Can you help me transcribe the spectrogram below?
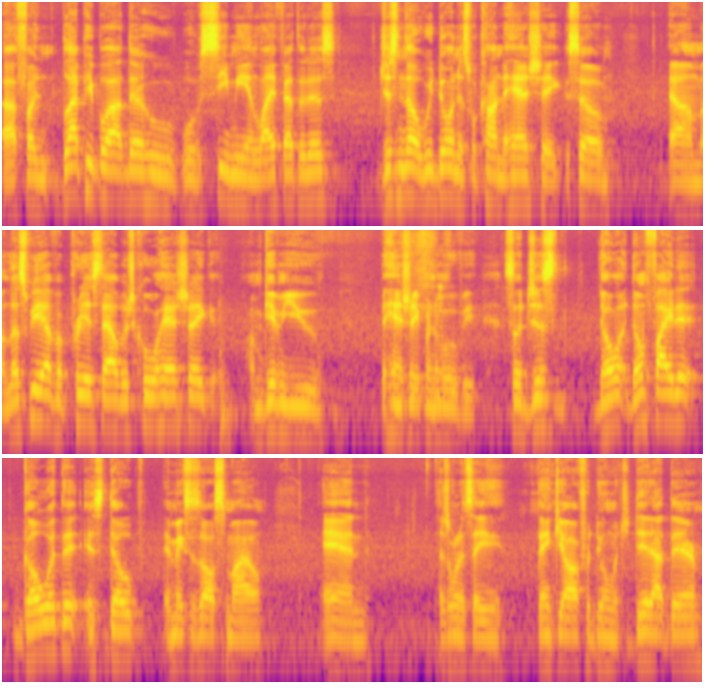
Uh, for black people out there who will see me in life after this, just know we're doing this Wakanda handshake. So um, unless we have a pre-established cool handshake, I'm giving you the handshake from the movie. So just don't don't fight it. Go with it. It's dope. It makes us all smile. And I just want to say thank y'all for doing what you did out there.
